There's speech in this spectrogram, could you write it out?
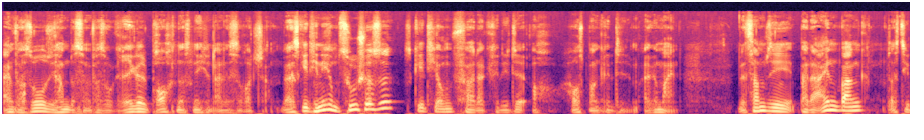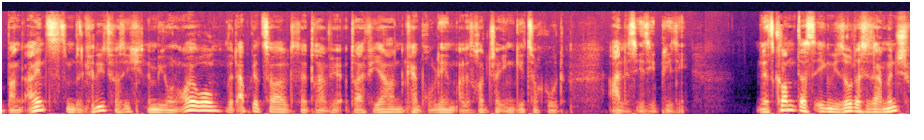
einfach so? Sie haben das einfach so geregelt, brauchten das nicht und alles Roger. Es geht hier nicht um Zuschüsse, es geht hier um Förderkredite, auch Hausbankkredite im Allgemeinen. Jetzt haben Sie bei der einen Bank, das ist die Bank 1, haben Sie Kredit, was ich, eine Million Euro, wird abgezahlt seit drei, vier, drei, vier Jahren, kein Problem, alles Roger, Ihnen geht's auch gut, alles easy peasy. Und jetzt kommt das irgendwie so, dass sie sagen, Mensch,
